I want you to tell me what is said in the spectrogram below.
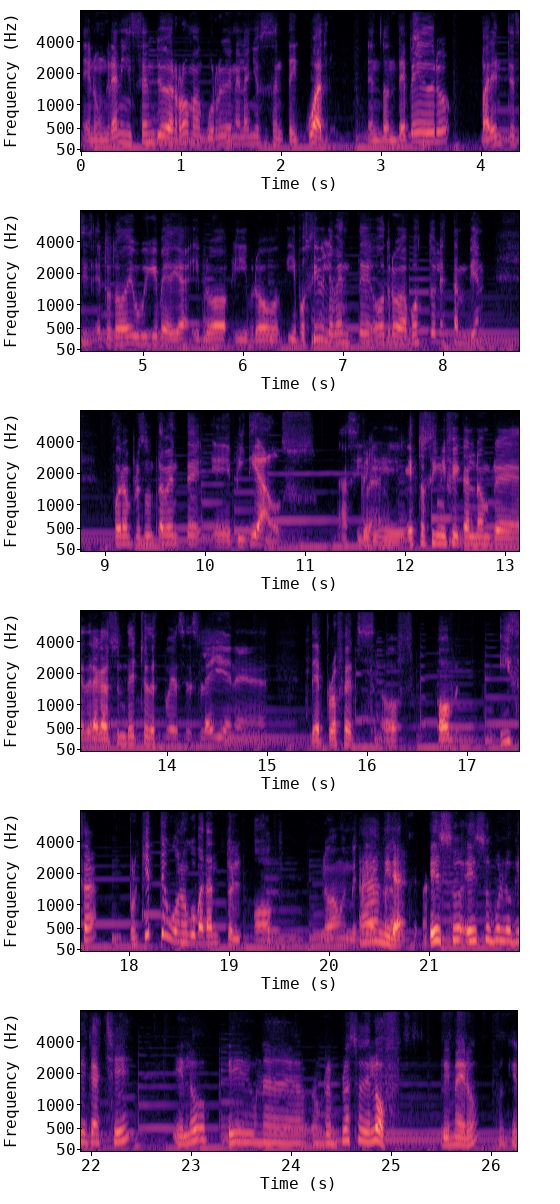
en un gran incendio de Roma ocurrido en el año 64, en donde Pedro, paréntesis, esto todo de Wikipedia, y, y, posiblemente otros apóstoles también fueron presuntamente eh, piteados. Así que esto significa el nombre de la canción. De hecho, después Slay en eh, The Prophets of, of Isa. ¿Por qué este bueno ocupa tanto el of? Lo vamos a investigar. Ah, mira, eso, eso por lo que caché el OFF es un reemplazo del OFF, primero, porque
